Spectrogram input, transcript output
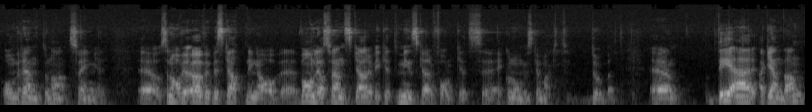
om räntorna svänger. Sen har vi överbeskattning av vanliga svenskar vilket minskar folkets ekonomiska makt dubbelt. Det är agendan.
